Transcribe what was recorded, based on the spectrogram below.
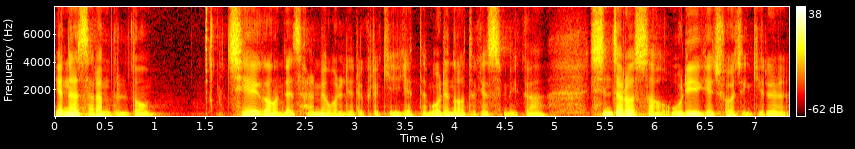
옛날 사람들도 지혜 가운데 삶의 원리를 그렇게 얘기했다면 우리는 어떻겠습니까? 신자로서 우리에게 주어진 길을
